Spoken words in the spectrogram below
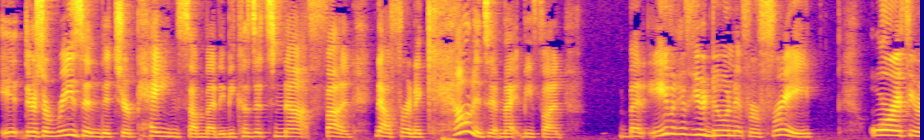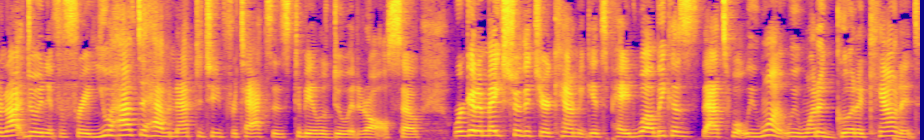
it, there's a reason that you're paying somebody because it's not fun. Now, for an accountant, it might be fun, but even if you're doing it for free, or if you're not doing it for free, you have to have an aptitude for taxes to be able to do it at all. So, we're going to make sure that your accountant gets paid well because that's what we want. We want a good accountant.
